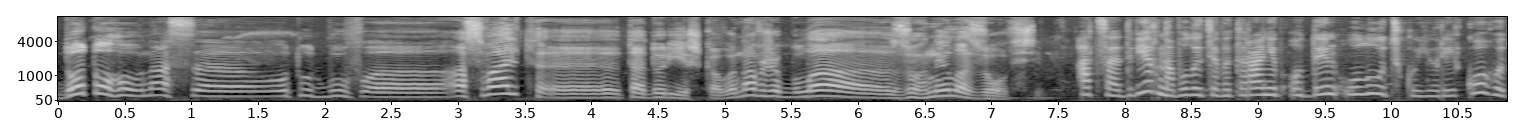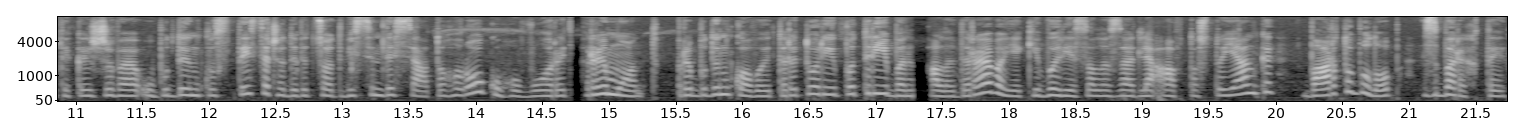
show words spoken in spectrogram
До того у нас е, отут був е, асфальт е, та доріжка, вона вже була зогнила зовсім. А це двір на вулиці ветеранів 1 у Луцьку. Юрій Когут, який живе у будинку з 1980 року, говорить, ремонт прибудинкової території потрібен, але дерева, які вирізали задля автостоянки, варто було б зберегти.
